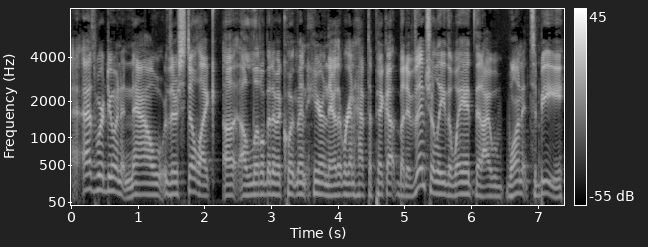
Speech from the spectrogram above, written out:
as we're doing it now, there's still like a, a little bit of equipment here and there that we're going to have to pick up. But eventually, the way that I want it to be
